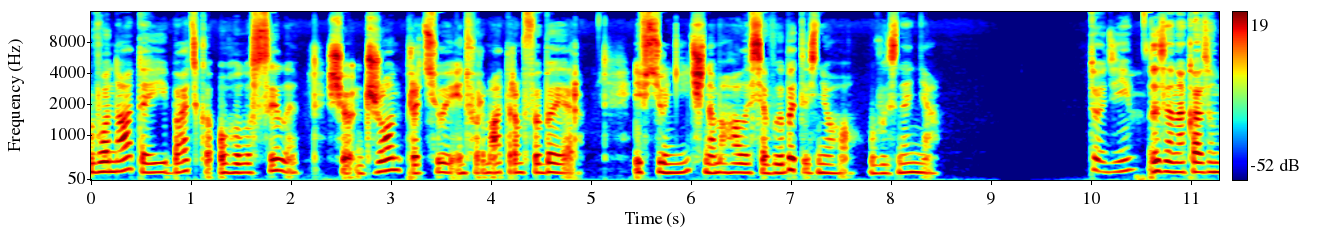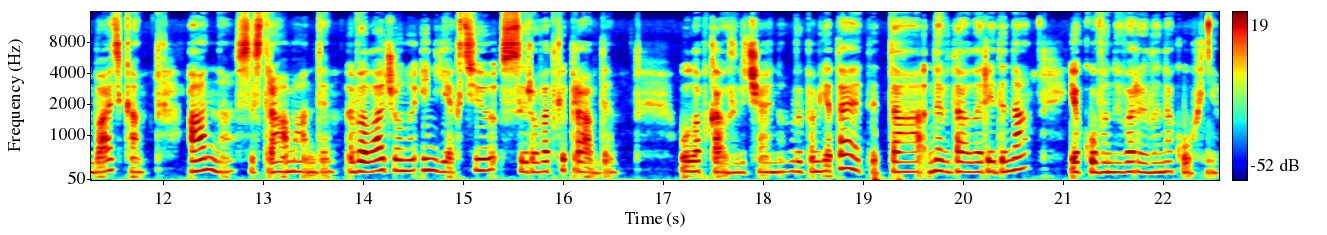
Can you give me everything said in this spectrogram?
Вона та її батько оголосили, що Джон працює інформатором ФБР і всю ніч намагалися вибити з нього визнання. Тоді, за наказом батька, Анна, сестра Аманди, вела Джону ін'єкцію сироватки правди. У лапках, звичайно, ви пам'ятаєте, та невдала рідина, яку вони варили на кухні.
